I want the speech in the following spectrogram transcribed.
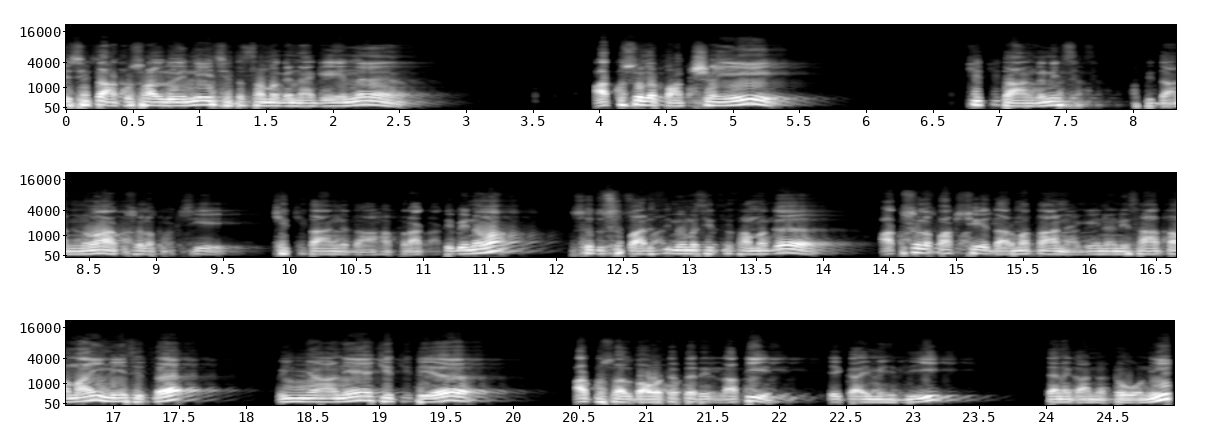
මේ සිත අකුසල් වෙන්නේ සිත සමග නැගෙන අකුසල පක්ෂයේ චිත්තාංග නිසා. අපි දන්නවා අකුසල පක්ෂයේ චිත්තාංග 14ක් තිබෙනවා. සුදුසු පරිදි මෙම සිත සමග අකුසල පක්ෂයේ ධර්මතා නැගෙන නිසා තමයි මේ සිත විඥානයේ චිත්තය අකුසල් බවට පෙරෙලා තියෙන්නේ. ඒකයි මෙහිදී දැනගන්නට ඕනි.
